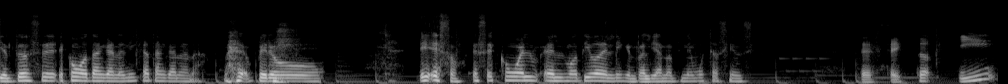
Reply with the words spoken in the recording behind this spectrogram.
y entonces es como tan gananica, tan ganana. Pero e, eso, ese es como el, motivo del link, en realidad no tiene mucha ciencia. Perfecto. Y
